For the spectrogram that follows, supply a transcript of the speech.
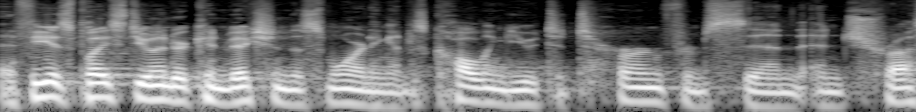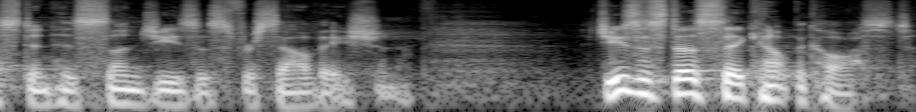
If He has placed you under conviction this morning and is calling you to turn from sin and trust in His Son Jesus for salvation, Jesus does say, Count the cost.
